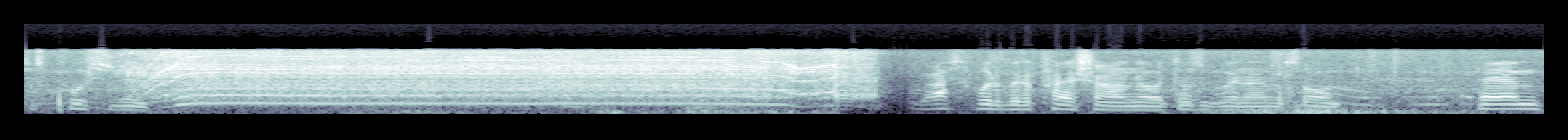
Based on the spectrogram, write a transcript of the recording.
just push it in. You have to put a bit of pressure on now, it doesn't go in on its own. Um,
